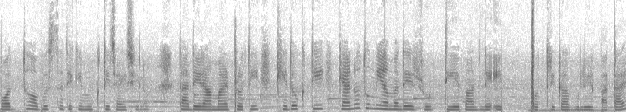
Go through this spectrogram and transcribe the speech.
বদ্ধ অবস্থা থেকে মুক্তি চাইছিল। তাদের আমার প্রতি খেদোক্তি, কেন তুমি আমাদের রূপ দিয়ে বাঁধলে এই পত্রিকাগুলির পাতায়?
